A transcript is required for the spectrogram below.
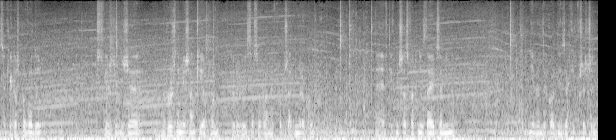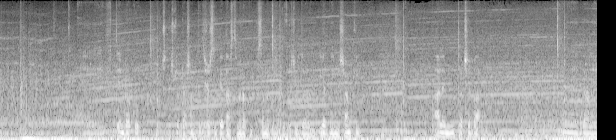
z jakiegoś powodu stwierdzili, że różne mieszanki opon, które były stosowane w poprzednim roku, e, w tych mistrzostwach nie zdaje egzaminu. Nie wiem dokładnie z jakich przyczyn. W tym roku, czy też przepraszam, w 2015 roku postanowili powrócić do jednej mieszanki, ale mimo to trzeba e, dalej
